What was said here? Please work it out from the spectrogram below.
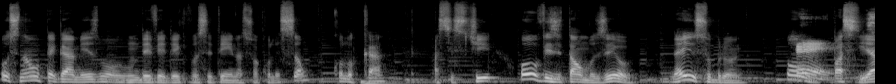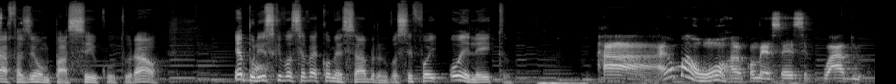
ou se não pegar mesmo um DVD que você tem na sua coleção, colocar, assistir ou visitar um museu, não é isso, Bruno? Ou é, passear, isso. fazer um passeio cultural. E é por isso que você vai começar, Bruno. Você foi o eleito. Ah, é uma honra começar esse quadro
